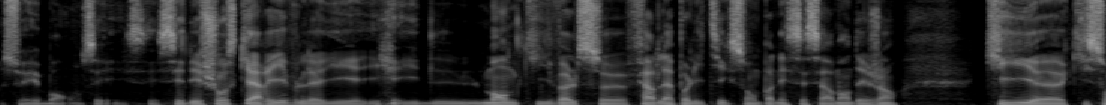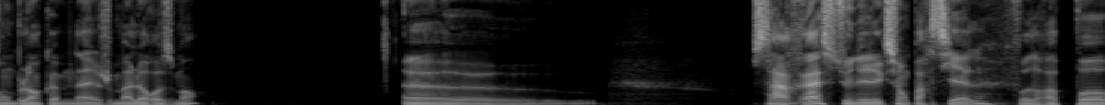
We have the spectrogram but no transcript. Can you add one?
c'est bon, c'est des choses qui arrivent. Le, monde qui veulent se faire de la politique ne sont pas nécessairement des gens qui, euh, qui sont blancs comme neige, malheureusement. Euh, ça reste une élection partielle. Il ne faudra pas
